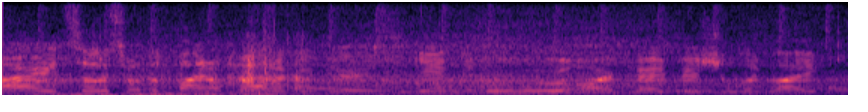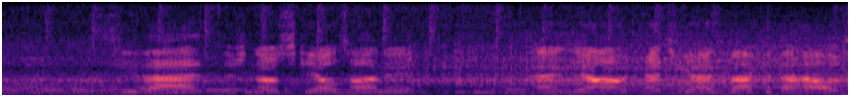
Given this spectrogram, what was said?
Alright, so this is what the final product of your skinned uhu or parrotfish should look like. See that? There's no scales on it. And yeah, I'll catch you guys back at the house.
